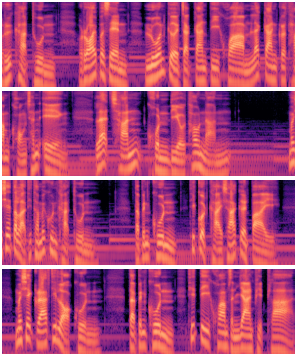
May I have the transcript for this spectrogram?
หรือขาดทุนร้อยเปอร์เซนต์ล้วนเกิดจากการตีความและการกระทำของฉันเอง และฉันคนเดียวเท่านั้น ไม่ใช่ตลาดที่ทำให้คุณขาดทุน แต่เป็นคุณที่กดขายช้าเกินไป ไม่ใช่กราฟที่หลอกคุณ แต่เป็นคุณที่ตีความสัญญาณผิดพลาด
